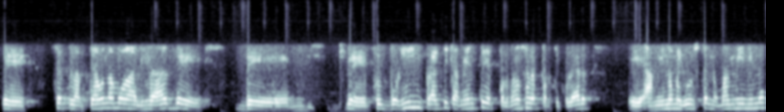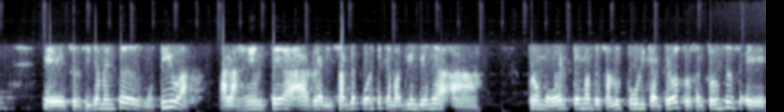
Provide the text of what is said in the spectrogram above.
se plantea una modalidad de, de, de futbolín prácticamente, por lo menos en la particular, eh, a mí no me gusta en lo más mínimo, eh, sencillamente desmotiva a la gente a realizar deporte que más bien viene a, promover temas de salud pública, entre otros. Entonces, eh,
